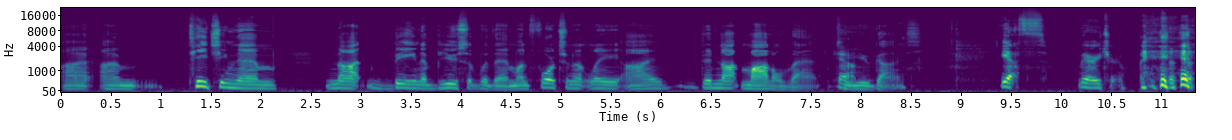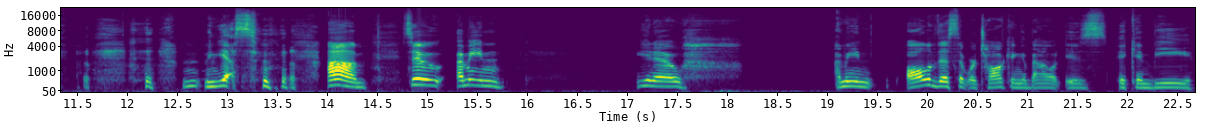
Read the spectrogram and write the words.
I, I'm teaching them, not being abusive with them. Unfortunately, I did not model that to Yeah. you guys. Yes, very true. Mm, yes. um, so I mean, you know, I mean, all of this that we're talking about is it can be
